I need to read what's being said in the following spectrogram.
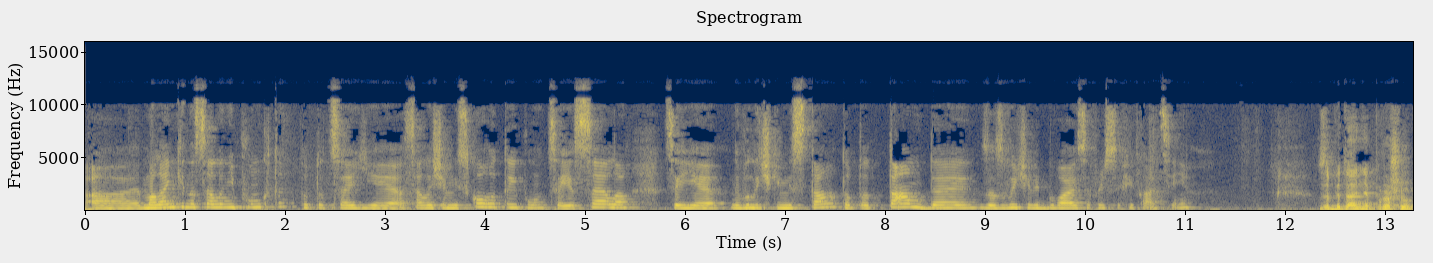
е, маленькі населені пункти, тобто це є селища міського типу, це є села, це є невеличкі міста, тобто там, де зазвичай відбуваються фальсифікації. Запитання прошу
